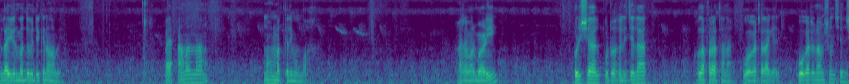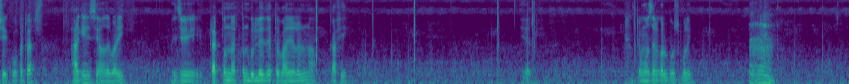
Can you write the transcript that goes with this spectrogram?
লাইভের মাধ্যমে ডেকে নেওয়া হবে। ভাই, আমার নাম মোহাম্মদ কালিমুল্লাহ। আর আমার বাড়ি বরিশাল, পটুয়াখালী জেলার কলাপাড়া থানা, কুয়াকাটার আগে আর কি। কুয়াকাটার নাম শুনছেন? সেই কুয়াকাটার আগে হয়েছে আমাদের বাড়ি। ওই যে প্রাক্তন প্রাক্তন বললে যে একটা ভাইরাল হলো না, কাফি এই আর কি একটা মজার গল্প বলি।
